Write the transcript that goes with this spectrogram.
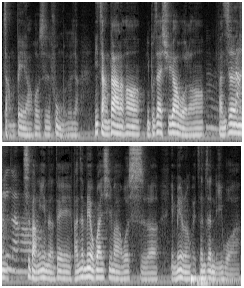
长辈啊，或是父母都讲：“你长大了哈，你不再需要我了哦。嗯，反正翅膀硬了，翅膀硬了，对，反正没有关系嘛，我死了也没有人会真正理我啊，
